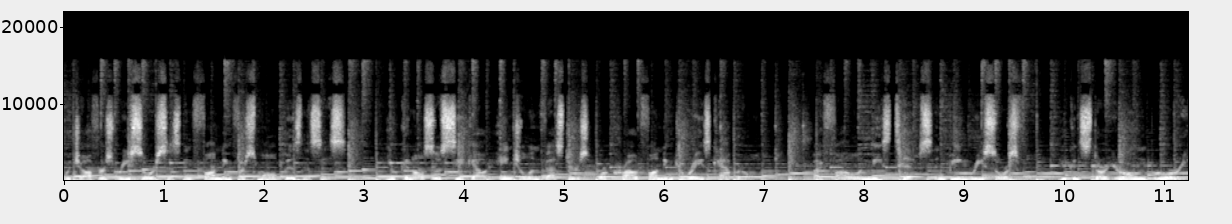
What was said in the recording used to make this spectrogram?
which offers resources and funding for small businesses. You can also seek out angel investors or crowdfunding to raise capital. By following these tips and being resourceful, you can start your own brewery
